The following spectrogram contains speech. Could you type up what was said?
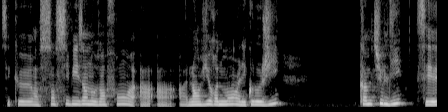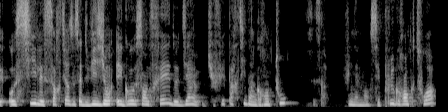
C'est que en sensibilisant nos enfants à, à, à l'environnement, à l'écologie, comme tu le dis, c'est aussi les sortir de cette vision égocentrée de dire tu fais partie d'un grand tout. C'est ça finalement. C'est plus grand que toi,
